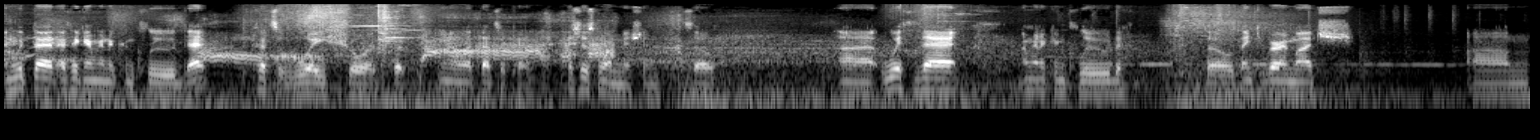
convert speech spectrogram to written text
And with that, I think I'm going to conclude. That cuts it way short, but you know what? That's okay. It's just one mission. So, uh, with that, I'm going to conclude. So, thank you very much. Um,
